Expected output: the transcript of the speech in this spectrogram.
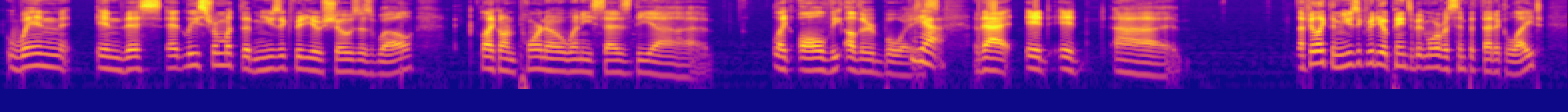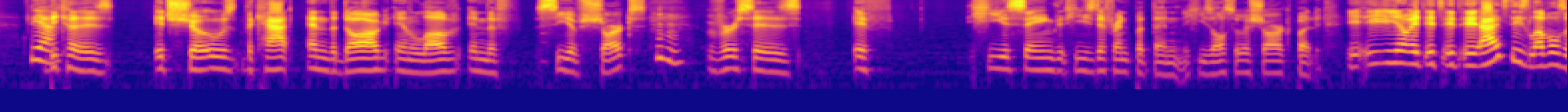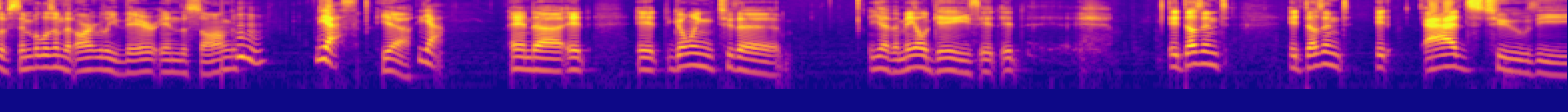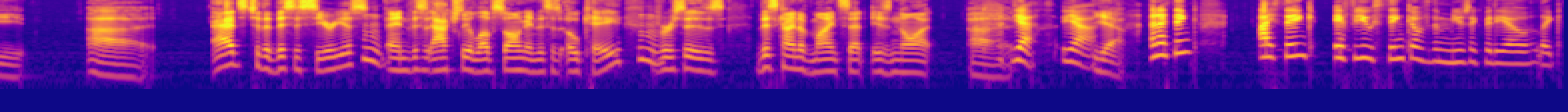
when in this at least from what the music video shows as well like on porno when he says the uh like all the other boys Yeah. that it it uh I feel like the music video paints a bit more of a sympathetic light Yeah. because it shows the cat and the dog in love in the f- sea of sharks Mhm. versus if he is saying that he's different but then he's also a shark but i i- you know it, it it it adds these levels of symbolism that aren't really there in the song Mhm. Yes. yeah Yeah. and uh, it it going to the yeah the male gaze it it it doesn't it doesn't it adds to the uh adds to the this is serious Mhm. and this is actually a love song and this is okay Mhm. versus this kind of mindset is not uh Yeah. Yeah. yeah And I think, I think if you think of the music video like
